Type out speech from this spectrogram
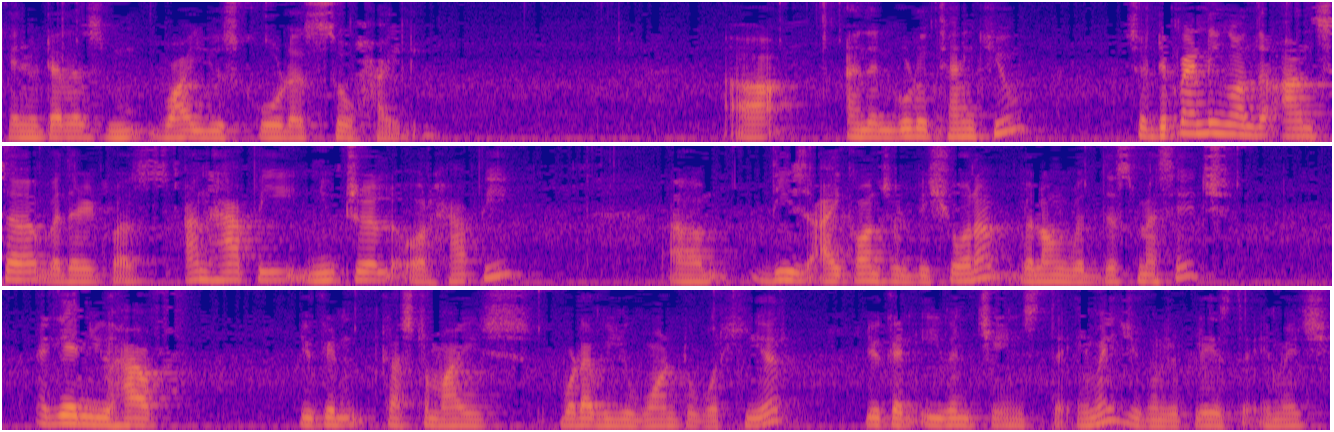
can you tell us why you scored us so highly? Uh, and then go to thank you so depending on the answer whether it was unhappy neutral or happy um, these icons will be shown up along with this message. Again you have you can customize whatever you want over here. You can even change the image. You can replace the image.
